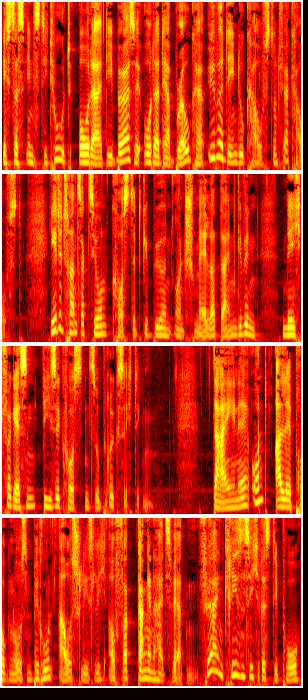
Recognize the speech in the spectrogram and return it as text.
ist das Institut oder die Börse oder der Broker, über den du kaufst und verkaufst. Jede Transaktion kostet Gebühren und schmälert deinen Gewinn. Nicht vergessen, diese Kosten zu berücksichtigen. Deine und alle Prognosen beruhen ausschließlich auf Vergangenheitswerten. Für ein krisensicheres Depot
